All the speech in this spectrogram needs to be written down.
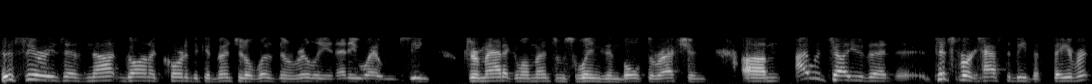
this series has not gone according to conventional wisdom really in any way. We've seen dramatic momentum swings in both directions. Um, I would tell you that uh, Pittsburgh has to be the favorite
